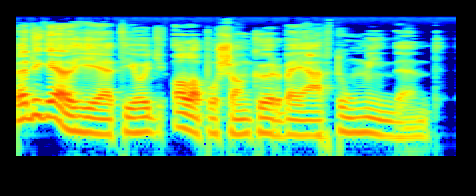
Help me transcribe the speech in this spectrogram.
Pedig elhiheti, hogy alaposan körbejártunk mindent.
